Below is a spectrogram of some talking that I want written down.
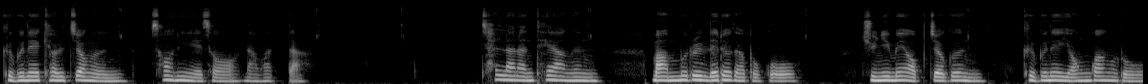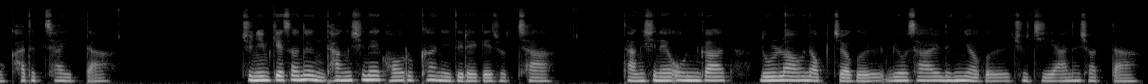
그분의 결정은 선의에서 나왔다. 찬란한 태양은 만물을 내려다보고 주님의 업적은 그분의 영광으로 가득 차 있다. 주님께서는 당신의 거룩한 이들에게조차 당신의 온갖 놀라운 업적을 묘사할 능력을 주지 않으셨다.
